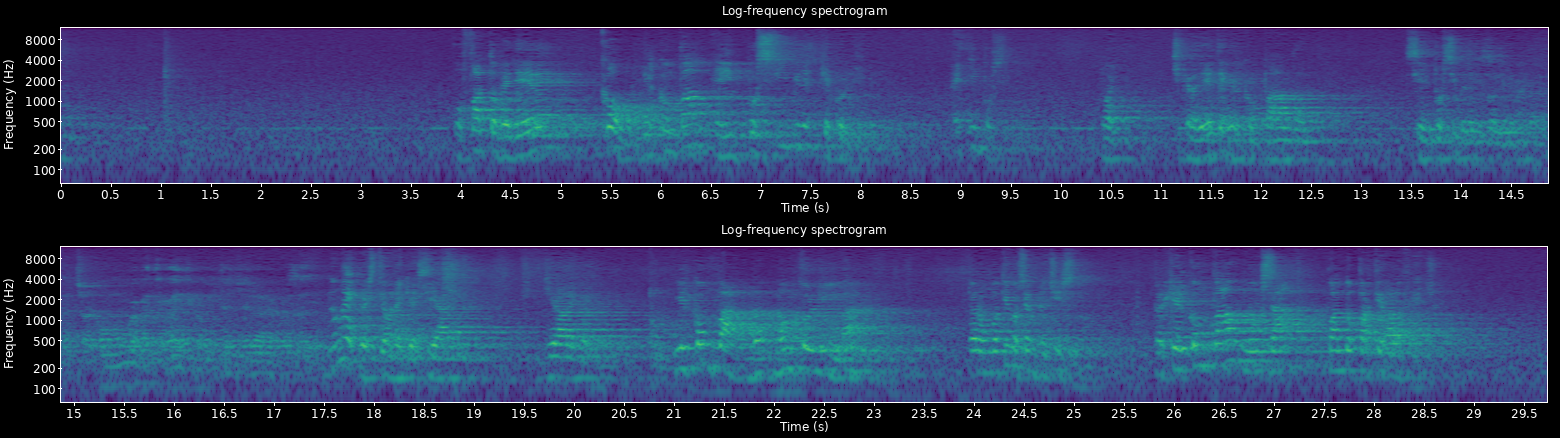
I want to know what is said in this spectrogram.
ho fatto vedere come il compound è impossibile che collimi, è impossibile. Poi ci credete che il compound sia impossibile che collimi? Cioè, comunque praticamente comincia a girare così. Non è questione che sia girare così. Il compound non collima per un motivo semplicissimo perché il compound non sa quando partirà la freccia.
